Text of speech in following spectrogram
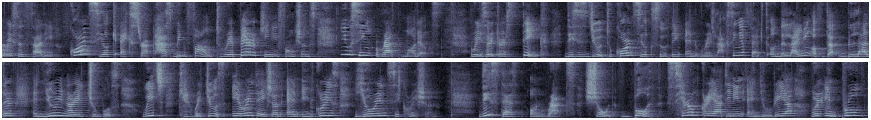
a recent study, corn silk extract has been found to repair kidney functions using rat models. Researchers think this is due to corn silk soothing and relaxing effect on the lining of the bladder and urinary tubules, which can reduce irritation and increase urine secretion. These tests on rats showed both serum creatinine and urea were improved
